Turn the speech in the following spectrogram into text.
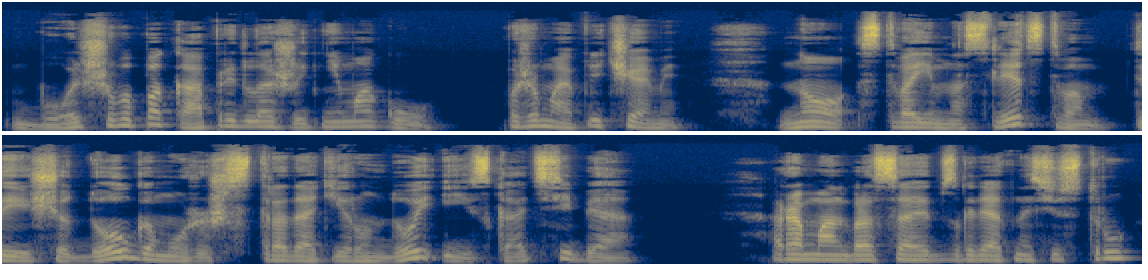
Большего пока предложить не могу, пожимая плечами. Но с твоим наследством ты еще долго можешь страдать ерундой и искать себя. Роман бросает взгляд на сестру,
